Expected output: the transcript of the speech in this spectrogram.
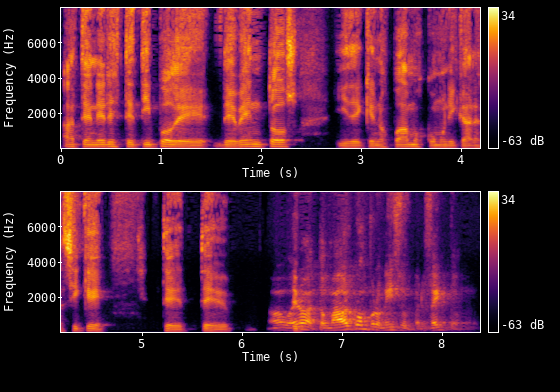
a tener este tipo de, de eventos y de que nos podamos comunicar. Así que te... bueno, ha tomado el compromiso, perfecto.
